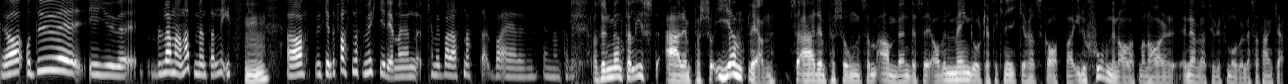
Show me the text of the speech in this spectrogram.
Ja, och du eh, är ju bland annat mentalist. Mm. Ja, vi ska inte fastna för mycket i det, men kan vi bara snabbt här, vad är en, en mentalist? Alltså en mentalist är en person, egentligen så är det en person som använder sig av en mängd olika tekniker för att skapa illusionen av att man har en övernaturlig förmåga att läsa tankar.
